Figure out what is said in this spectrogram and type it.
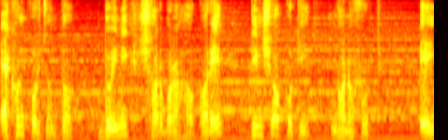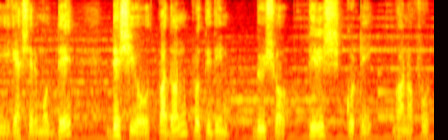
এখন পর্যন্ত দৈনিক সরবরাহ করে তিনশো কোটি ঘনফুট। এই গ্যাসের মধ্যে দেশীয় উৎপাদন প্রতিদিন দুইশো তিরিশ কোটি ঘনফুট।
